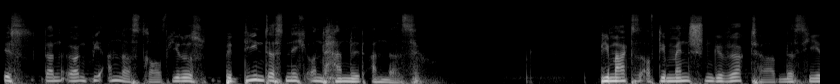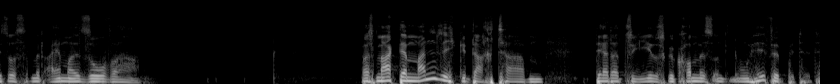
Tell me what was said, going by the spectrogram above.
ist dann irgendwie anders drauf. Jesus bedient das nicht und handelt anders. Wie mag das auf die Menschen gewirkt haben, dass Jesus mit einmal so war? Was mag der Mann sich gedacht haben, der da zu Jesus gekommen ist und ihn um Hilfe bittet?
